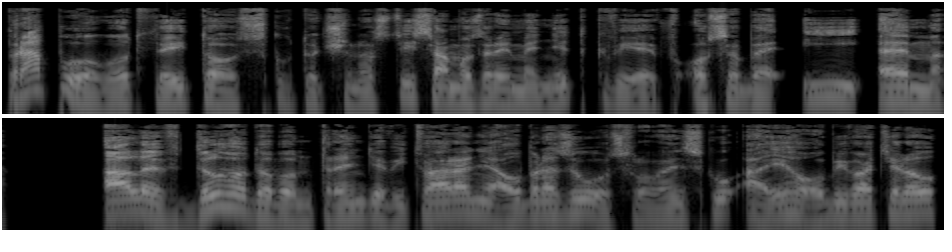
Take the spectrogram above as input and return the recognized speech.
Prapôvod tejto skutočnosti samozrejme netkvie v osobe IM, ale v dlhodobom trende vytvárania obrazu o Slovensku a jeho obyvateľov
